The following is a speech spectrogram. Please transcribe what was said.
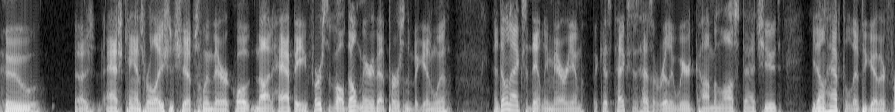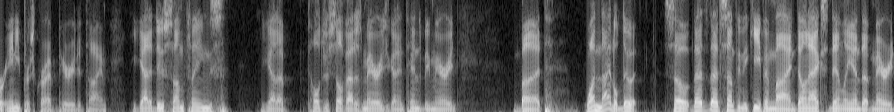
who uh, ash cans relationships when they're quote not happy, first of all, don't marry that person to begin with. And don't accidentally marry him because Texas has a really weird common law statute. You don't have to live together for any prescribed period of time you got to do some things. You got to hold yourself out as married. You got to intend to be married, but one night will do it. So that's that's something to keep in mind. Don't accidentally end up married.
